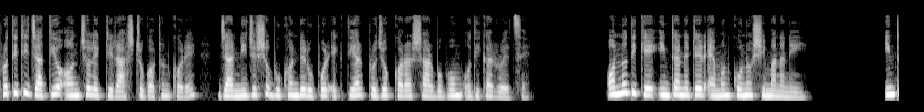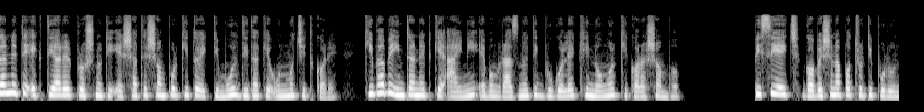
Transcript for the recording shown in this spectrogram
প্রতিটি জাতীয় অঞ্চল একটি রাষ্ট্র গঠন করে, যার নিজস্ব ভূখণ্ডের উপর এখতিয়ার প্রযোগ করার সার্বভৌম অধিকার রয়েছে। অন্যদিকে, ইন্টারনেটের এমন কোনো সীমানা নেই। ইন্টারনেটে এখতিয়ারের প্রশ্নটি এর সাথে সম্পর্কিত একটি মূল দ্বিধাকে উন্মোচিত করে, কীভাবে ইন্টারনেটকে আইনি এবং রাজনৈতিক ভূগোলে কি নোংর কি করা সম্ভব? পিসিএইচ গবেষণাপত্রটি পড়ুন,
